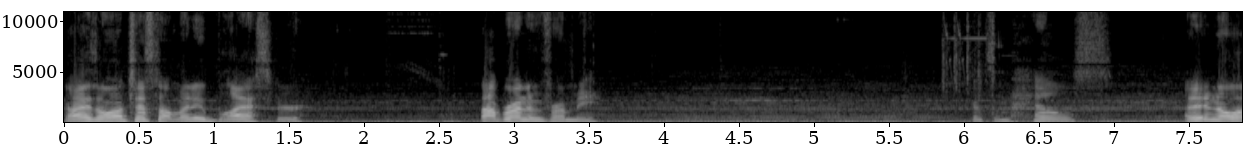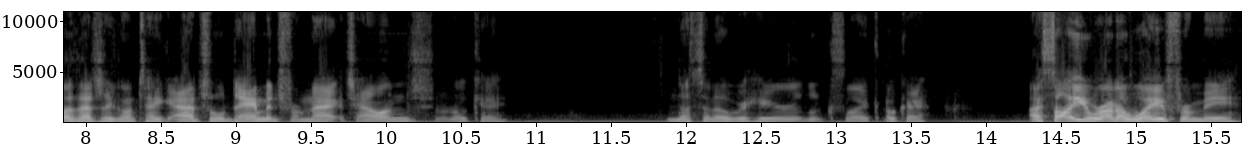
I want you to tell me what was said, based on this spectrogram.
Guys, I want to test out my new blaster. Stop running from me. Got some health. I didn't know I was actually going to take actual damage from that challenge, but okay. Nothing over here, it looks like. Okay. I saw you run away from me.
